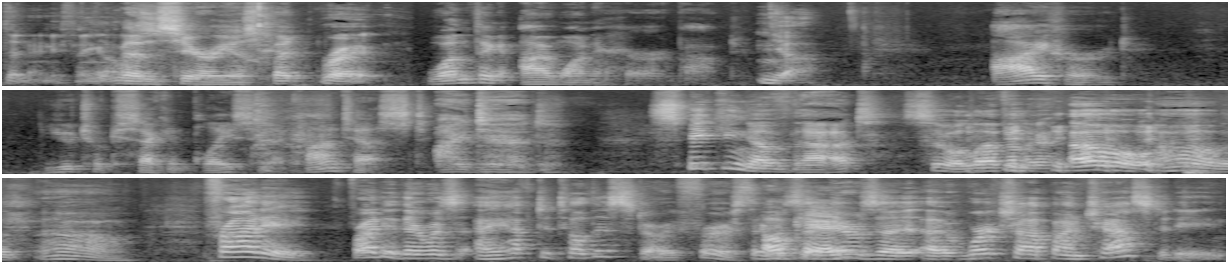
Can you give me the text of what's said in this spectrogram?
than anything else. than serious. But right? one thing I want to hear about. Yeah, I heard you took second place in a contest. I did. Speaking of that, so eleven. oh, oh, oh. Friday, Friday. There was. I have to tell this story first. There was Okay. A, there was a, a workshop on chastity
